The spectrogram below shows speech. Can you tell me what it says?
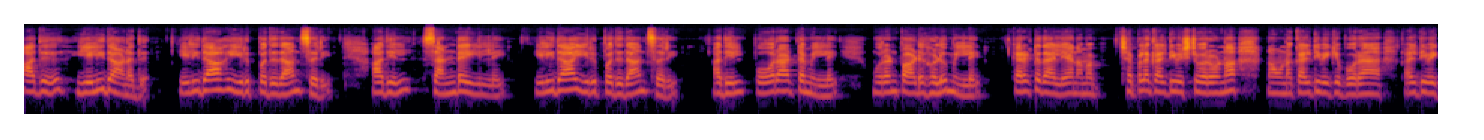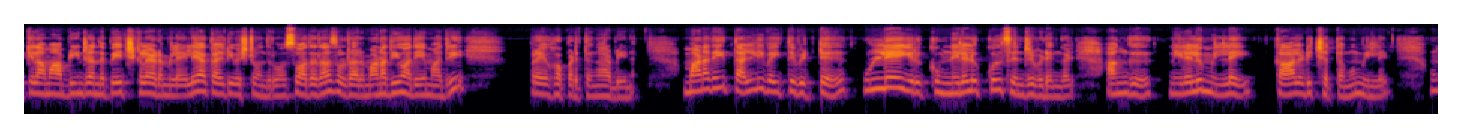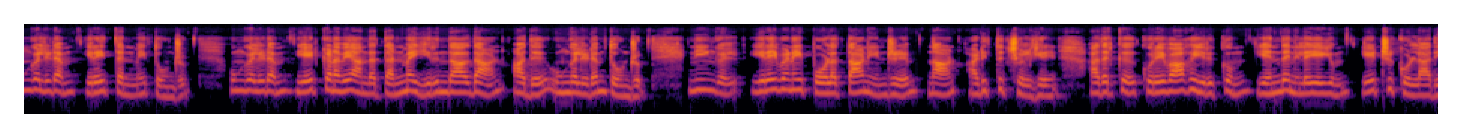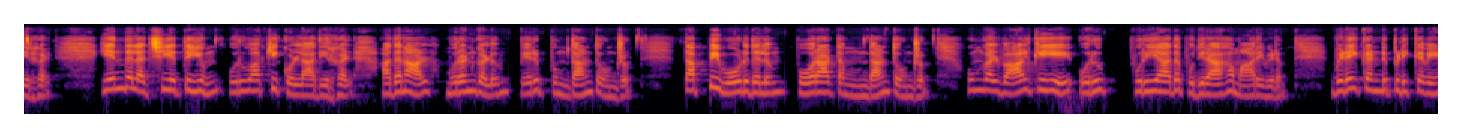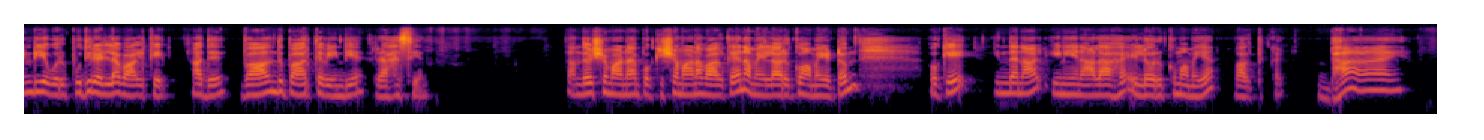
அது எளிதானது. எளிதாக இருப்பதுதான் சரி. அதில் சண்டை இல்லை. எளிதாயிருப்பதுதான் சரி. அதில் போராட்டம் இல்லை முரண்பாடுகளும் இல்லை. கரெக்டு தான் இல்லையா? நம்ம செப்பலை கழட்டி வச்சுட்டு வரோன்னா நான் உன்னை கழட்டி வைக்க போகிறேன் கழட்டி வைக்கலாமா அப்படின்ற அந்த பேச்சுக்கெல்லாம் இடமில்லை இல்லையா? கழட்டி வச்சுட்டு வந்துடுவோம் ஸோ அதை தான் சொல்கிறாரு மனதையும் அதே மாதிரி பிரயோகப்படுத்துங்க அப்படின்னு. மனதை தள்ளி வைத்துவிட்டு உள்ளே இருக்கும் நிழலுக்குள் சென்று விடுங்கள். அங்கு நிழலும் இல்லை காலடி சத்தமும் இல்லை. உங்களிடம் இறைத்தன்மை தோன்றும். உங்களிடம் ஏற்கனவே அந்த தன்மை இருந்தால்தான் அது உங்களிடம் தோன்றும். நீங்கள் இறைவனைப் போலத்தான் என்று நான் அடித்துச் சொல்கிறேன். அதற்கு குறைவாக இருக்கும் எந்த நிலையையும் ஏற்றுக்கொள்ளாதீர்கள். எந்த லட்சியத்தையும் உருவாக்கி கொள்ளாதீர்கள். அதனால் முரண்களும் வெறுப்பும் தான் தோன்றும். தப்பி ஓடுதலும் போராட்டமும் தான் தோன்றும். உங்கள் வாழ்க்கையே ஒரு புரியாத புதிராக மாறிவிடும். விடை கண்டுபிடிக்க வேண்டிய ஒரு புதிரல்ல வாழ்க்கை. அது வாழ்ந்து பார்க்க வேண்டிய ரகசியம். சந்தோஷமான பொக்கிஷமான வாழ்க்கை நம்ம எல்லாருக்கும் அமையட்டும். ஓகே இந்த நாள் இனிய நாளாக எல்லோருக்கும் அமைய வாழ்த்துக்கள். பாய்!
